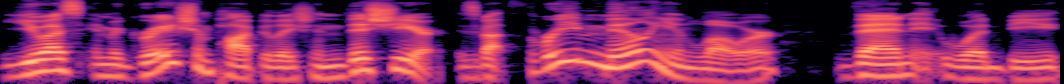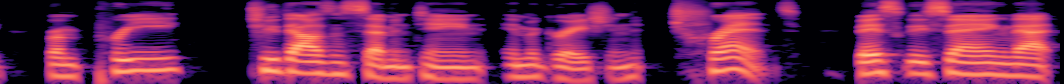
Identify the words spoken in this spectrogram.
US immigration population this year is about 3 million lower than it would be from pre 2017 immigration trends. Basically saying that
